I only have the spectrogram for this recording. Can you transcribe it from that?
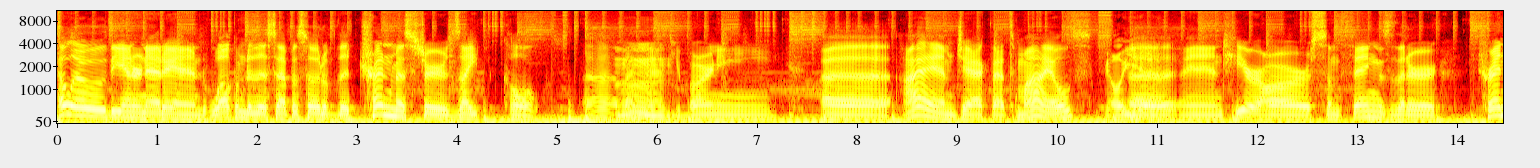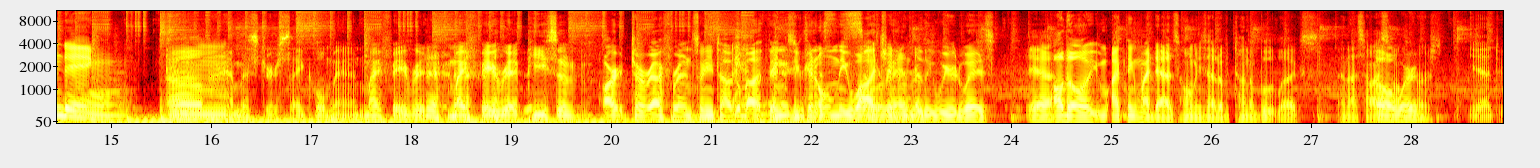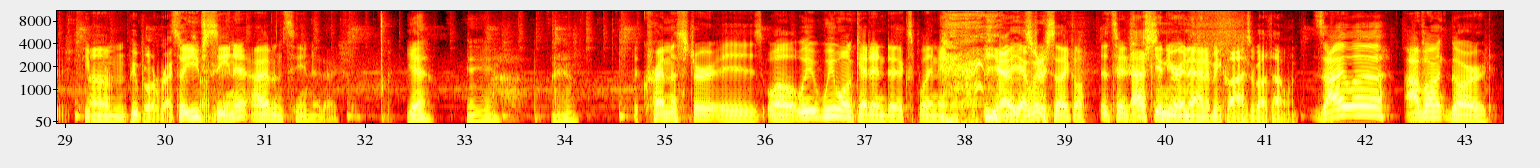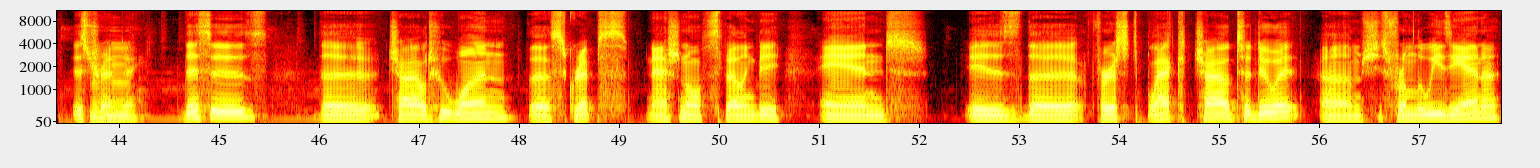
Hello, the internet, and welcome to this episode of the Trendmaster Zeitcle uh, by Matthew Barney. Uh, I am Jack, that's Miles. Oh, yeah. Uh, and here are some things that are trending. Um, Mr. Cycle Man, my favorite, my favorite piece of art to reference when you talk about things you can only watch in random. really weird ways. yeah. Although I think my dad's homies had a ton of bootlegs, and that's how I Oh, saw word? it first. Yeah, dude. People, Um, are, people are wrecked. so you've seen it? I haven't seen it actually. Yeah, yeah, yeah. yeah. I have. The Cremaster is well. We, we won't get into explaining. Yeah, yeah. We're cycle. It's interesting. ask in your anatomy class about that one. Zaila Avant Garde is Mm-hmm. trending. This is the child who won the Scripps National Spelling Bee and is the first black child to do it. Um, she's from Louisiana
